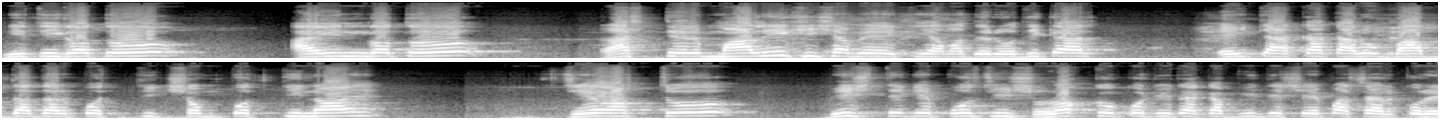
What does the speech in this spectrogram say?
নীতিগত, আইনগত, রাষ্ট্রের মালিক হিসাবে এটি আমাদের অধিকার। এই টাকা কারও বাপদাদার পৈতৃক সম্পত্তি নয়। যে অর্থ বিশ থেকে পঁচিশ লক্ষ কোটি টাকা বিদেশে পাচার করে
